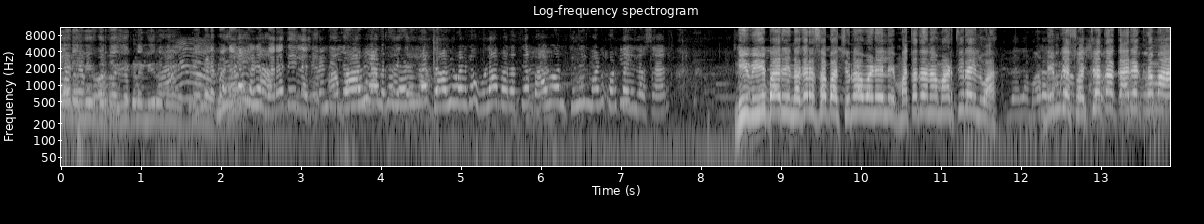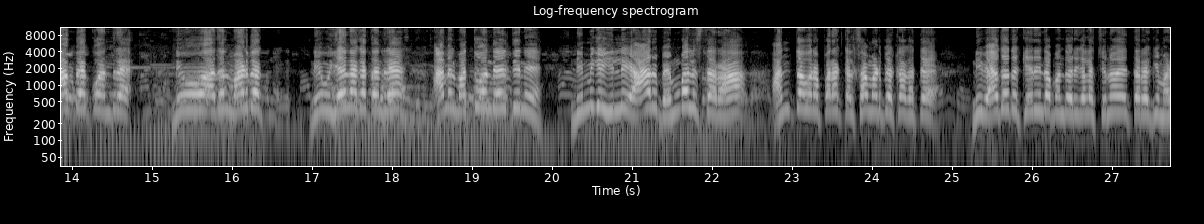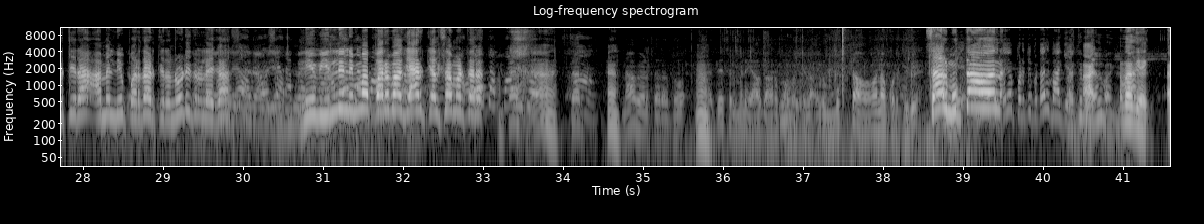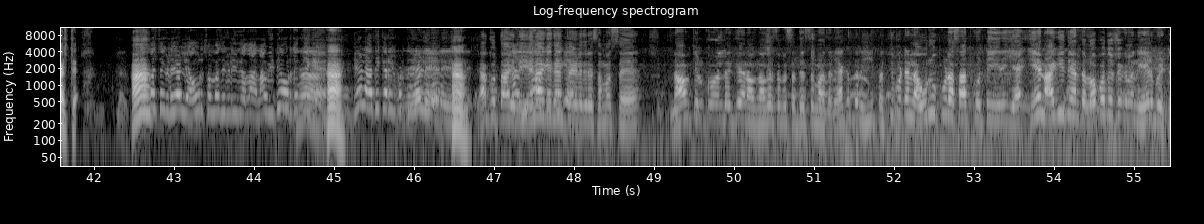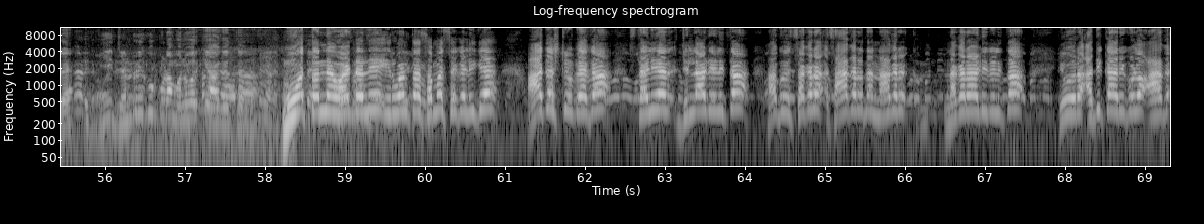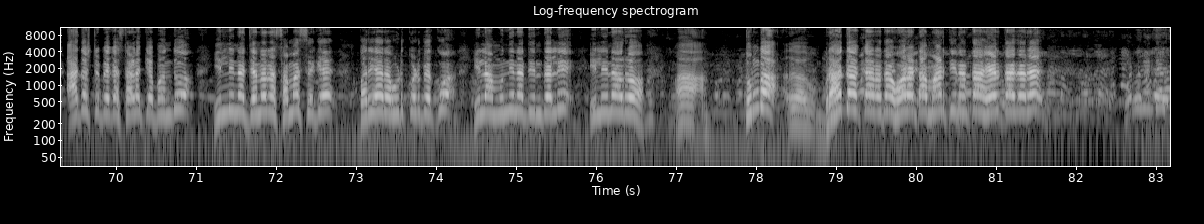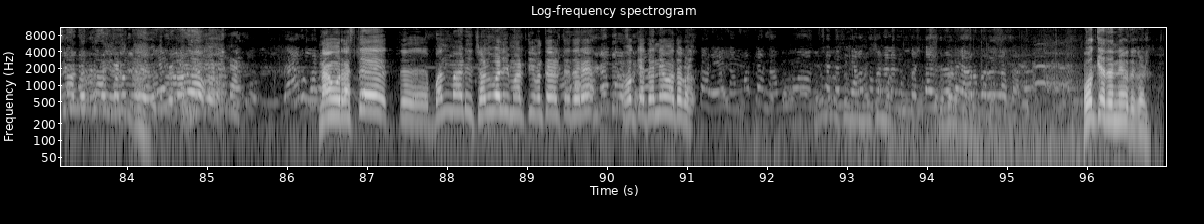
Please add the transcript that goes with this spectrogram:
ಹೇಳಿದ್ರು ಇದೆಲ್ಲ ಹೋಗಿ ಕೌನ್ಸಿಲ್ ಮುನ್ಸಿಪಾಲ್ಟಿಗೆ ಹೋಗಿ ಹೇಳಿ ಅಂತ ಹೇಳ್ತಾರೆ. ಇಲ್ಲ ಆ ಬಾವಿ ಅಂತ ನೋಡಿದ್ರೆ ಬಾವಿ ಒಳಗೆ ಹುಳ ಬರುತ್ತೆ ಬಾವಿ ಒಂದು ಕ್ಲೀನ್ ಮಾಡಿ ಕೊಡ್ತಾ ಇಲ್ಲ ಸರ್. ನೀವು ಈ ಬಾರಿ ನಗರಸಭಾ ಚುನಾವಣೆಯಲ್ಲಿ ಮತದಾನ ಮಾಡ್ತೀರಾ ಇಲ್ವಾ? ನಿಮ್ಗೆ ಸ್ವಚ್ಛತಾ ಕಾರ್ಯಕ್ರಮ ಆಗ್ಬೇಕು ಅಂದ್ರೆ ನೀವು ಅದನ್ನ ಮಾಡ್ಬೇಕು. ನೀವು ಏನಾಗತ್ತಂದ್ರೆ ಆಮೇಲೆ ಮತ್ತೂ ಒಂದು ಹೇಳ್ತೀನಿ. ನಿಮಗೆ ಇಲ್ಲಿ ಯಾರು ಬೆಂಬಲಿಸ್ತಾರ ಅಂತವರ ಪರ ಕೆಲಸ ಮಾಡ್ಬೇಕಾಗತ್ತೆ. ನೀವು ಯಾವ್ದಾದ್ರು ಕೇರಿಂದ ಬಂದವರಿಗೆಲ್ಲ ಚುನಾಯಿತರಾಗಿ ಮಾಡ್ತೀರಾ? ಆಮೇಲೆ ನೀವು ಪರದಾಡ್ತೀರಾ? ನೋಡಿದ್ರಲ್ಲ ಈಗ? ನೀವು ಇಲ್ಲಿ ನಿಮ್ಮ ಪರವಾಗಿ ಯಾರು ಕೆಲಸ ಮಾಡ್ತಾರ? ನಾವ್ ಹೇಳ್ತಾ ಇರೋದು ಮೇಲೆ ಯಾವ್ದು ಆರೋಪ ಮಾಡ್ತಿಲ್ಲ ಅವರು ಮುಕ್ತ ಆಹ್ವಾನ ಕೊಡ್ತೀವಿ. ಸರ್ ಮುಕ್ತ ಪ್ರತಿಭಟನೆ ಭಾಗ್ಯ ಬಗ್ಗೆ ಅಷ್ಟೇ. ಸಮಸ್ಯೆಗಳು ಹೇಳಿ ಅವ್ರ ಸಮಸ್ಯೆಗಳಿದೆಯಲ್ಲ ನಾವು ಇದೇ ಅವ್ರ ಜೊತೆಗೆ. ಹಾ. ಹೇಳಿ ಅಧಿಕಾರಿಗೆ ಬರ್ತೀವಿ ಹೇಳಿ. ಹಾ. ಯಾಕೆ ಗೊತ್ತಾ? ಇಲ್ಲಿ ಏನಾಗಿದೆ ಅಂತ ಹೇಳಿದ್ರೆ ಸಮಸ್ಯೆ ನಾವು ತಿಳ್ಕೊಂಡಕ್ಕೆ ನಾವು ನಗರಸಭೆ ಸದಸ್ಯರು ಮಾಡ್ತಾರೆ. ಯಾಕಂದ್ರೆ ಈ ಪ್ರತಿಭಟನೆ ಅವರು ಕೂಡ ಸಾಥ್ ಕೊಟ್ಟಿ ಏನಾಗಿದೆ ಅಂತ ಲೋಪದೋಷಗಳನ್ನು ಹೇಳ್ಬಿಟ್ರೆ ಈ ಜನರಿಗೂ ಕೂಡ ಮನವರಿಕೆ ಆಗುತ್ತೆ. ಮೂವತ್ತೊಂದನೇ ವಾರ್ಡ್ನಲ್ಲಿ ಇರುವಂಥ ಸಮಸ್ಯೆಗಳಿಗೆ ಆದಷ್ಟು ಬೇಗ ಸ್ಥಳೀಯ ಜಿಲ್ಲಾಡಳಿತ ಹಾಗೂ ಸಗರ ಸಾಗರದ ನಾಗರ ನಗರಾಡಳಿತ ಇವರ ಅಧಿಕಾರಿಗಳು ಆಗ ಆದಷ್ಟು ಬೇಗ ಸ್ಥಳಕ್ಕೆ ಬಂದು ಇಲ್ಲಿನ ಜನರ ಸಮಸ್ಯೆಗೆ ಪರಿಹಾರ ಹುಡುಕೊಡ್ಬೇಕು. ಇಲ್ಲ ಮುಂದಿನ ದಿನದಲ್ಲಿ ಇಲ್ಲಿನವರು ತುಂಬ ಬೃಹದಾಕಾರದ ಹೋರಾಟ ಮಾಡ್ತೀನಿ ಅಂತ ಹೇಳ್ತಾ ಇದ್ದಾರೆ. ನಾವು ರಸ್ತೆ ಬಂದ್ ಮಾಡಿ ಚಳುವಳಿ ಮಾಡ್ತೀವಿ ಅಂತ ಹೇಳ್ತಾ ಇದ್ದಾರೆ. ಓಕೆ ಧನ್ಯವಾದಗಳು. ಓಕೆ ಧನ್ಯವಾದಗಳು.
